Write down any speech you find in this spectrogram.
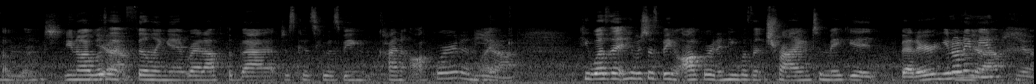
Have Mhm. lunch. You know, I wasn't Yeah. feeling it right off the bat just because he was being kind of awkward and like yeah. He wasn't he was just being awkward and he wasn't trying to make it better you know what yeah, i Yeah.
